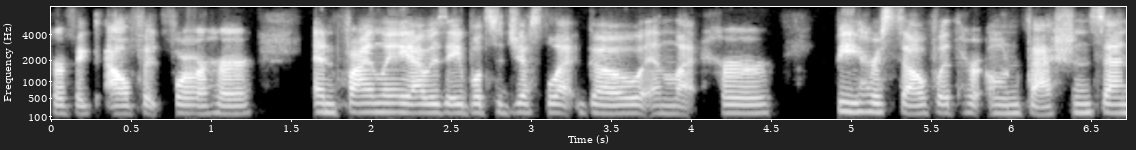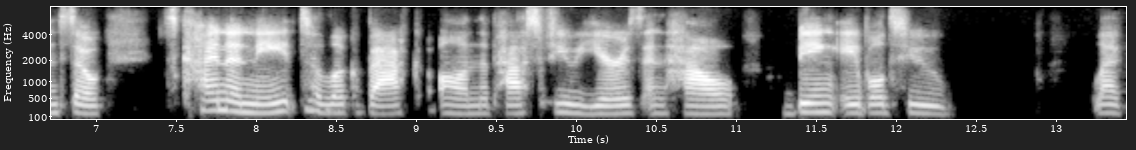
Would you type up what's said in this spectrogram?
perfect outfit for her. And finally, I was able to just let go and let her be herself with her own fashion sense. So it's kind of neat to look back on the past few years and how being able to let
